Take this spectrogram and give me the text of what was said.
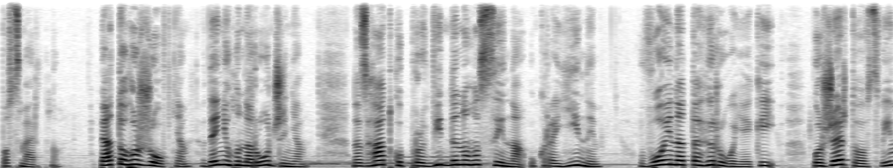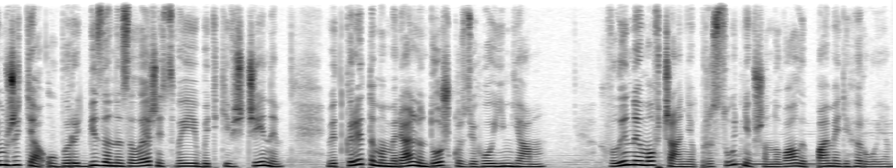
посмертно. 5 жовтня, в день його народження, на згадку про відданого сина України, воїна та героя, який пожертвував своїм життя у боротьбі за незалежність своєї батьківщини, відкрити меморіальну дошку з його ім'ям. Хвилиною мовчання присутні вшанували пам'ять героя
